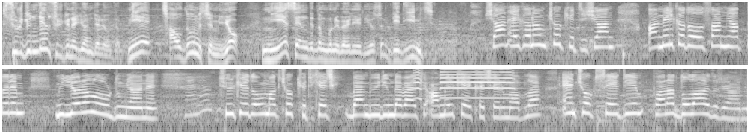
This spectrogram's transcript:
Sürgünden sürgüne gönderildim. Niye? Çaldığım için mi? Yok. Niye sen dedim bunu böyle ediyorsun? Dediğim için. Şu an ekonomi çok kötü. Şu an Amerika'da olsam yatlarım milyoner olurdum yani. Türkiye'de olmak çok kötü. Keşke ben büyüdüğümde belki Amerika'ya kaçarım abla. En çok sevdiğim para dolardır yani.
